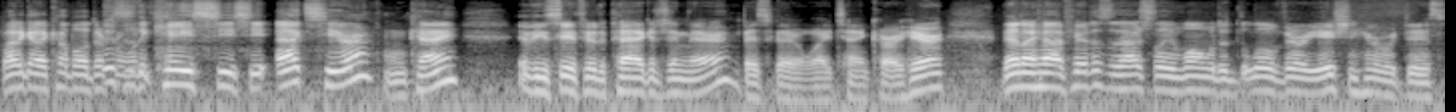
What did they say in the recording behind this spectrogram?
But I got a couple of different This is ones. the KCCX here, okay? If you can see through the packaging there, basically a white tank car here. Then I have here, this is actually one with a little variation here with this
